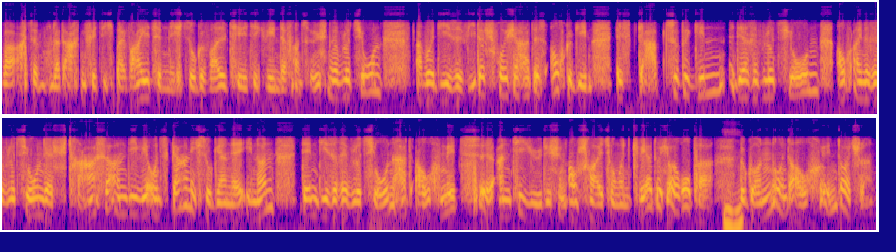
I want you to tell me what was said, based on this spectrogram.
war 1848 bei weitem nicht so gewalttätig wie in der Französischen Revolution, aber diese Widersprüche hat es auch gegeben. Es gab zu Beginn der Revolution auch eine Revolution der Straße, an die wir uns gar nicht so gern erinnern, denn diese Revolution hat auch mit äh, antijüdischen Ausschreitungen quer durch Europa mhm. begonnen und auch in Deutschland.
